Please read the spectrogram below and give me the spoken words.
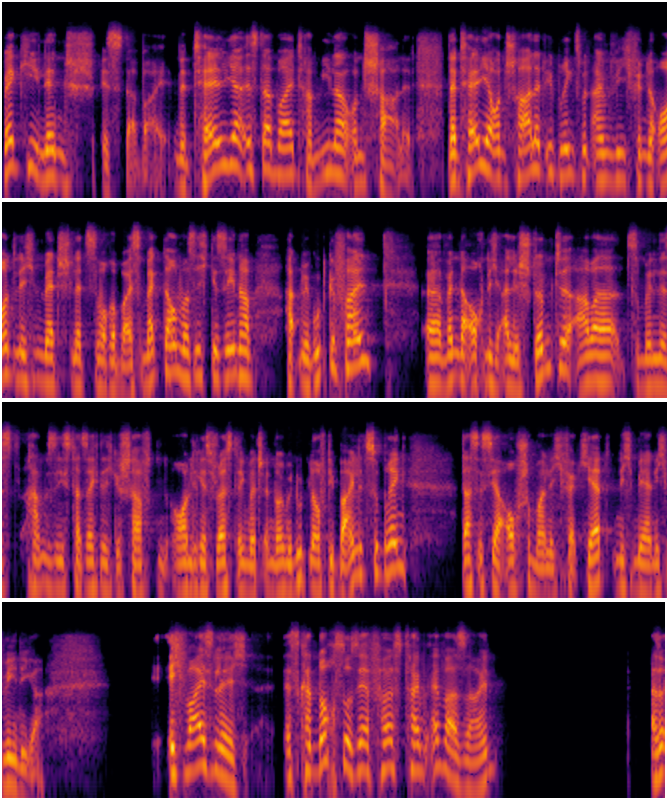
Becky Lynch ist dabei, Natalia ist dabei, Tamina und Charlotte. Natalia und Charlotte übrigens mit einem, wie ich finde, ordentlichen Match letzte Woche bei SmackDown, was ich gesehen habe, hat mir gut gefallen. Äh, wenn da auch nicht alles stimmte, aber zumindest haben sie es tatsächlich geschafft, ein ordentliches Wrestling-Match in neun Minuten auf die Beine zu bringen. Das ist ja auch schon mal nicht verkehrt, nicht mehr, nicht weniger. Ich weiß nicht, es kann noch so sehr First Time Ever sein. Also,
